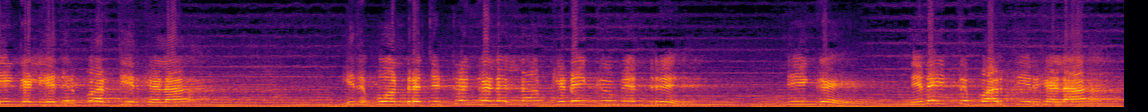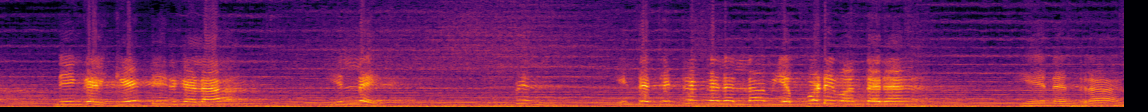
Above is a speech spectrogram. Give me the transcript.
நீங்கள் எதிர்பார்த்தீர்களா? இது போன்ற திட்டங்கள் எல்லாம் கிடைக்கும் என்று நீங்கள் நினைத்து பார்த்தீர்களா? நீங்கள் கேட்டீர்களா? இல்லை. இந்த திட்டங்கள் எல்லாம் எப்படி வந்தன? ஏனென்றால்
